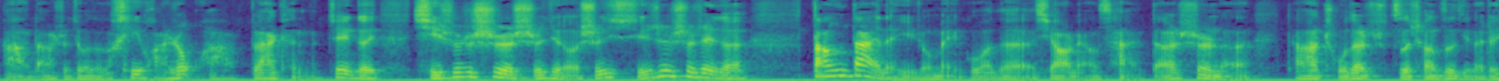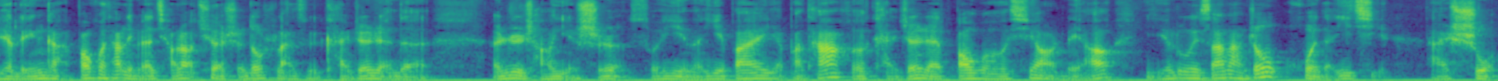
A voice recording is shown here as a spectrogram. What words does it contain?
啊，当时就那个黑化肉啊，blacken，这个其实是十九，实其实是这个当代的一种美国的小凉菜，但是呢，它除了自称自己的这些灵感，包括它里面的调料确实都是来自于凯真人的日常饮食，所以呢，一般也把它和凯真人，包括和西奥良以及路易斯安那州混在一起。来说，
